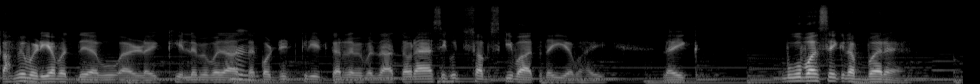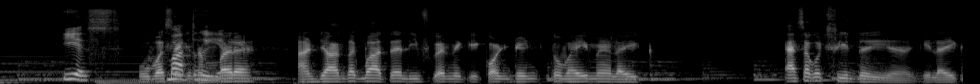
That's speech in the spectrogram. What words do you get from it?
काफ़ी बढ़िया बंदे हैं वो एंड लाइक खेलने में मज़ा आता है हम्म। कंटेंट क्रिएट करने में मज़ा आता है और ऐसी कुछ सब्स की बात नहीं है भाई लाइक वो बस एक नंबर है यस वो बस एक तो। नंबर है एंड जहाँ तक बात है लीव करने की कंटेंट तो भाई मैं लाइक ऐसा कुछ सीन नहीं है कि लाइक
